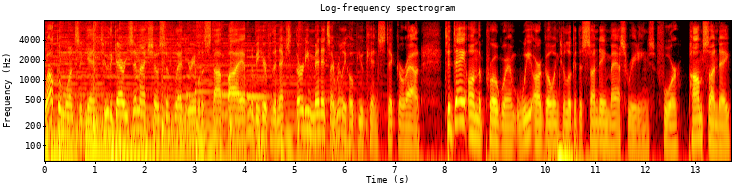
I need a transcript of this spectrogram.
Welcome once again to the Gary Zimak Show. So glad that you're able to stop by. I'm going to be here for the next 30 minutes. I really hope you can stick around. Today on the program, we are going to look at the Sunday Mass readings for Palm Sunday.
